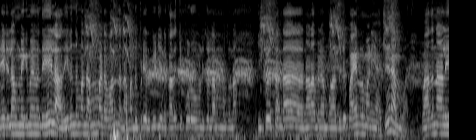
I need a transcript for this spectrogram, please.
நேற்றுலாம் உண்மைக்குமே வந்து ஏல அது இருந்தும் வந்து அம்மம்மாட்ட வந்தேன். நான் வந்து இப்படி ஒரு வீடியோ கதைச்சி போடுவோம்னு சொல்லி அம்மா சொன்னா இப்போ தாண்டா நாளாமெல்லாம் பார்த்துட்டு பதினொரு மணி ஆச்சு நம்ம அதனாலே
